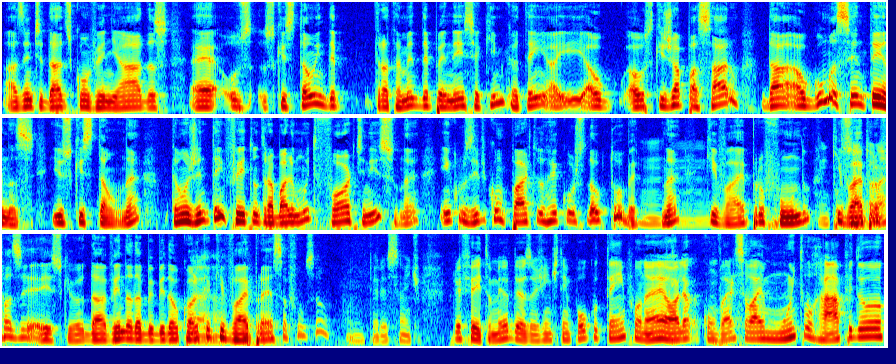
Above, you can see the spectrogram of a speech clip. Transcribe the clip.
as entidades conveniadas, é, os, os que estão em de, tratamento de dependência química tem aí aos que já passaram dá algumas centenas e os que estão, né? Então a gente tem feito um trabalho muito forte nisso, né? Inclusive com parte do recurso da Oktober, uhum. né? Que vai para o fundo, que vai para né? fazer isso, que da venda da bebida alcoólica uhum. que vai para essa função. Interessante. Prefeito, meu Deus, a gente tem pouco tempo, né? Olha, a conversa vai muito rápido.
